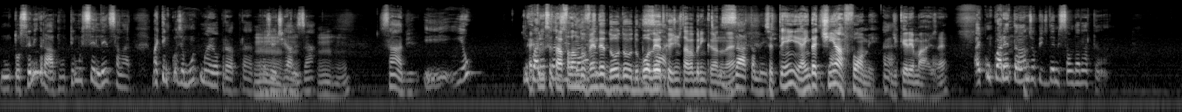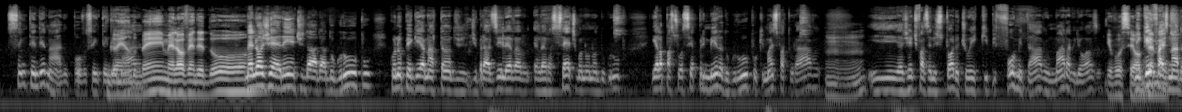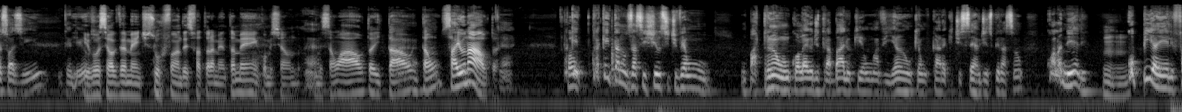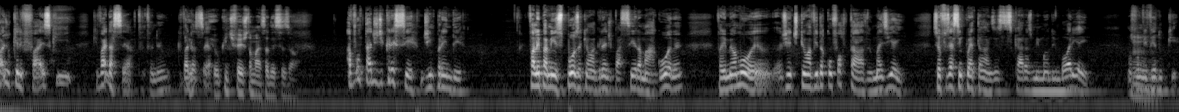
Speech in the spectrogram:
Não estou sendo ingrato, tenho um excelente salário. Mas tem coisa muito maior para uhum. a gente realizar. Uhum. Sabe? E, e eu é aquilo que você estava falando do vendedor do, do boleto Exato. que a gente estava brincando, né? Exatamente. Você tem, ainda Exato. tinha a fome é. de querer mais, né? Aí com 40 anos eu pedi demissão da Natan. Sem entender nada, o povo sem entender Ganhando nada. bem, melhor vendedor. Melhor gerente da, da do grupo. Quando eu peguei a Natan de, de Brasília, ela, ela era a sétima, nona do grupo. E ela passou a ser a primeira do grupo, que mais faturava. Uhum. E a gente fazendo história, eu tinha uma equipe formidável, maravilhosa. E você, Ninguém obviamente... faz nada sozinho. Entendeu? E você, obviamente, surfando esse faturamento também, comissão, é. comissão alta e tal. É. Então, saiu na alta. É. Para quem está nos assistindo, se tiver um, um patrão, um colega de trabalho que é um avião, que é um cara que te serve de inspiração, cola nele. Uhum. Copia ele, faz o que ele faz que, que vai dar certo, entendeu? Que vai e, dar certo. E o que te fez tomar essa decisão? A vontade de crescer, de empreender. Falei para minha esposa, que é uma grande parceira, Margot, né? Falei, meu amor, eu, a gente tem uma vida confortável, mas e aí? Se eu fizer 50 anos, esses caras me mandam embora, e aí? Nós vamos viver do quê?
